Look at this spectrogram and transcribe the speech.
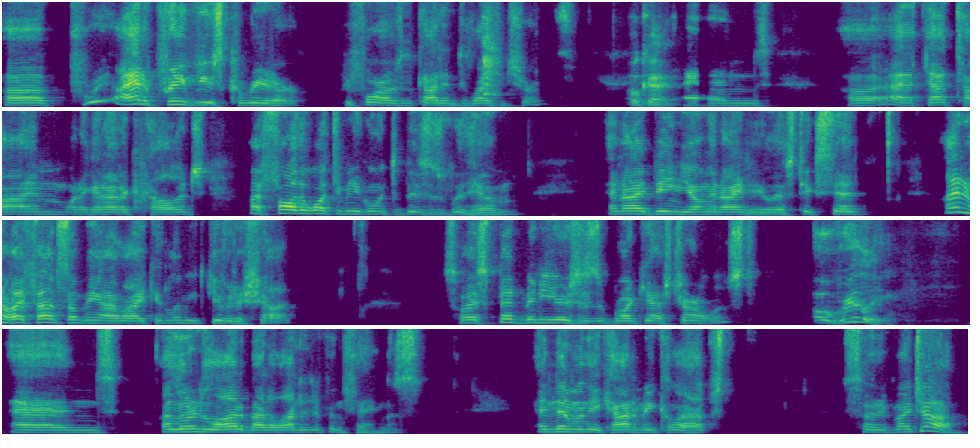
Uh, pre- I had a previous career before I was, got into life insurance. Okay. And uh, at that time, when I got out of college, my father wanted me to go into business with him, and I, being young and idealistic, said, "I don't know. I found something I like, and let me give it a shot." So I spent many years as a broadcast journalist. Oh, really? And I learned a lot about a lot of different things. And then when the economy collapsed, so did my job.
